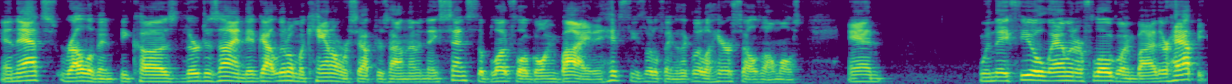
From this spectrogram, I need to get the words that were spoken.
And that's relevant because they're designed, they've got little mechanoreceptors on them, and they sense the blood flow going by, and it hits these little things, like little hair cells almost. And when they feel laminar flow going by, they're happy.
